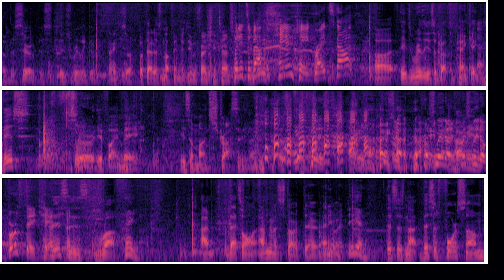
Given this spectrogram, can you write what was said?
of the syrup is, is really good. Thank you. So, but that has nothing to do with Fresh you. utensils. but it's about the pancake, right, Scott? Uh, it really is about the pancake. Yeah. This, sir, if I may, is a monstrosity. Chris made a, Chris mean- made a birthday cake. this is rough. Hey, I'm, that's all. I'm going to start there. Anyway, dig in. this is not. This is for some,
